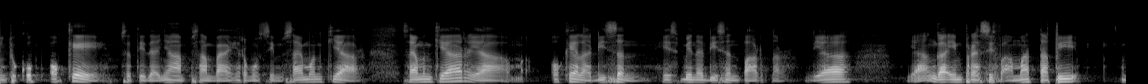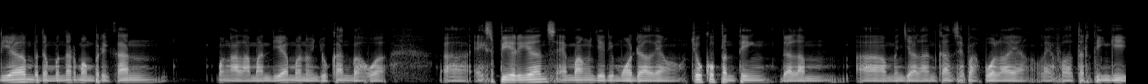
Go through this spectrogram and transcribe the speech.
yang cukup oke okay, setidaknya sampai akhir musim. Simon Kiar, Simon Kiar ya oke okay lah, decent. He's been a decent partner. Dia ya nggak impresif amat, tapi dia benar-benar memberikan pengalaman dia menunjukkan bahwa uh, experience emang jadi modal yang cukup penting dalam uh, menjalankan sepak bola yang level tertinggi.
